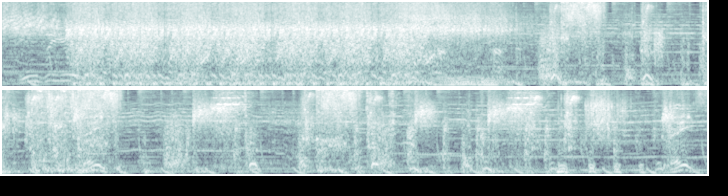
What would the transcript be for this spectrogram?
真髄をレイス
